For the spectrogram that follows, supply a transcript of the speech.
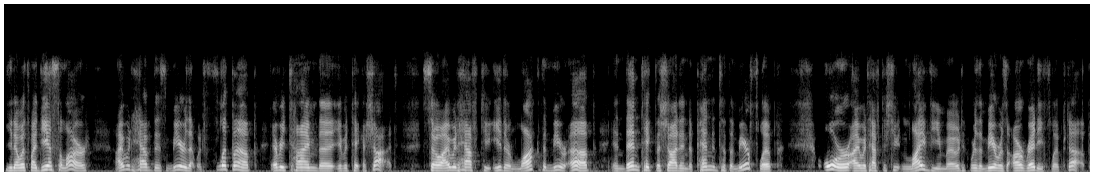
You know, with my DSLR, I would have this mirror that would flip up every time the it would take a shot. So I would have to either lock the mirror up and then take the shot independent of the mirror flip, or I would have to shoot in live view mode where the mirror was already flipped up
